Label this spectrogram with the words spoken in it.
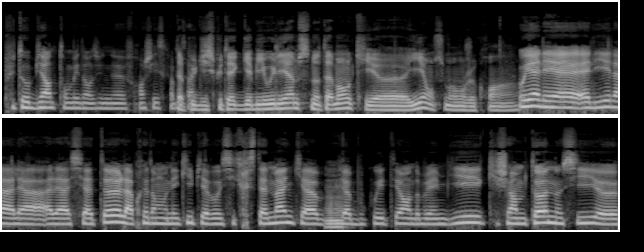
plutôt bien de tomber dans une franchise comme as ça. Tu as pu discuter avec Gabby Williams notamment, qui euh, y est en ce moment, je crois. Hein. Oui, elle, est, elle y est là, elle, est à, Seattle. Après, dans mon équipe, il y avait aussi Kristen Mann qui a, mmh. qui a beaucoup été en WNBA, Kisha Hampton aussi, euh,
